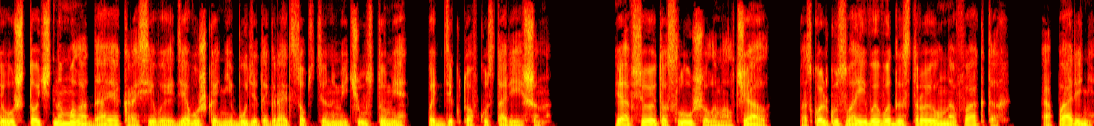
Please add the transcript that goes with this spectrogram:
и уж точно молодая, красивая девушка не будет играть собственными чувствами под диктовку старейшин. Я все это слушал и молчал, поскольку свои выводы строил на фактах, а парень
